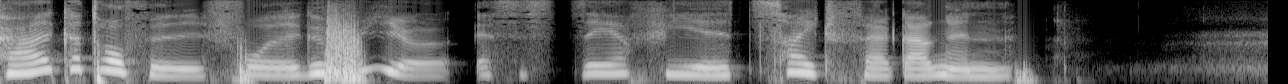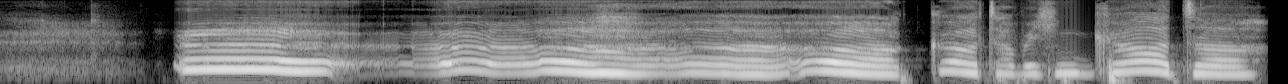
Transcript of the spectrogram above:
Karl Kartoffel, Folge 4. Es ist sehr viel Zeit vergangen. Äh, oh Gott, habe ich einen Kater.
